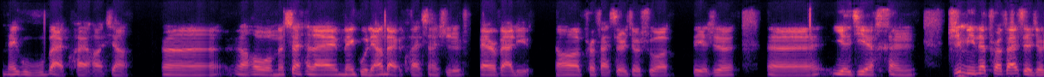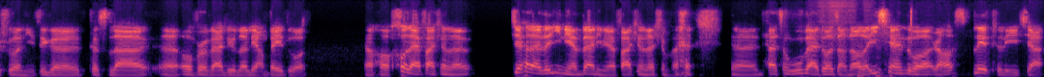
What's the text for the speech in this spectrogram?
每股五百块好像，嗯，然后我们算下来每股两百块算是 fair value，然后 professor 就说也是呃业界很知名的 professor 就说你这个特斯拉呃 over value 了两倍多，然后后来发生了接下来的一年半里面发生了什么？呃，它从五百多涨到了一千多，然后 split 了一下，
